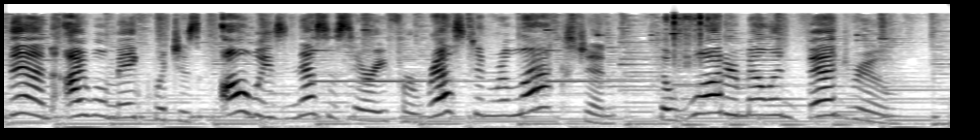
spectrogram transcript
Then I will make which is always necessary for rest and relaxation, the watermelon bedroom.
